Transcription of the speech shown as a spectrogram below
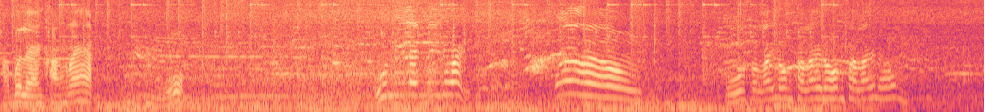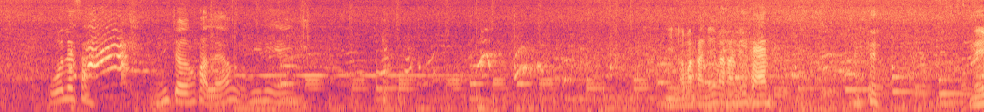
ฮาร์เบอร์แลนด์ครั้งแรก โอ้โหโอ้มีเล่นนี่ด้วยว้าวโอ้สไลด์ลงสไลด์ลงสไลด์ลงโอ้เลยสั นี่เจอของขวัญแล้วอยู่นี่นี่เอง นี่เรามาทางนี้มาทางนี้แทน นี่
